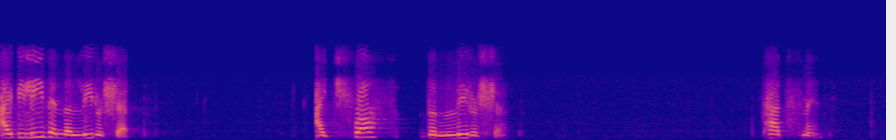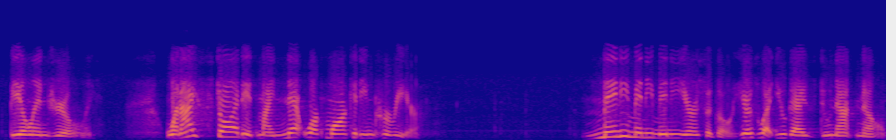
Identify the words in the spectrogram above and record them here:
I believe in the leadership. I trust the leadership. Todd Smith, Bill and Julie. When I started my network marketing career, many, many, many years ago, here's what you guys do not know.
